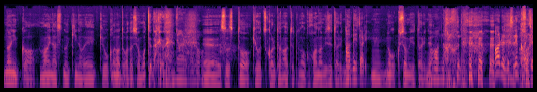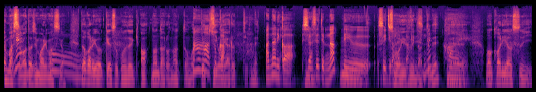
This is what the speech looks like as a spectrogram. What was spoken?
何かマイナスの気の影響かなと私は思ってんだけどね、なるほど。えーそうすると今日疲れたなって言うとなんか鼻水出たりね。あ出たり。うん、なんかくしゃみ出たりね。あなるほど。あるんですねあ会長もね。ります。私もありますよ。うんだから余計そこであなんだろうなと思って気をやるっていうね。あ何か知らせてるなっていうスイッチが入るわけですね。そういう風になってね。はい、え分かりやすい、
